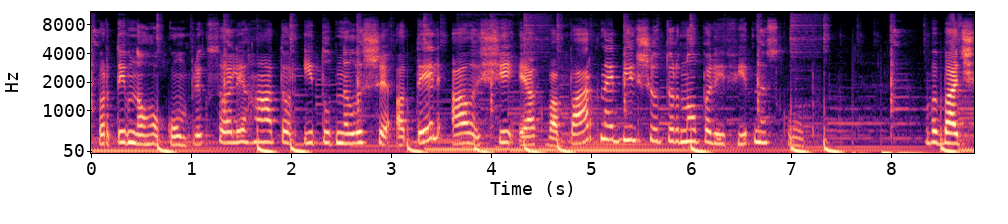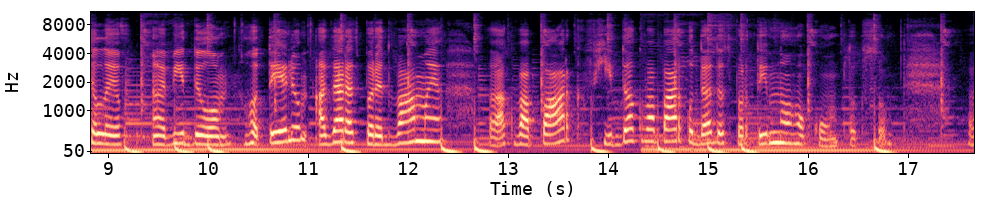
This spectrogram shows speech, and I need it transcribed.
спортивного комплексу Алігатор. І тут не лише отель, але ще і аквапарк найбільший у Тернополі, і фітнес-клуб. Ви бачили е, відео готелю, а зараз перед вами аквапарк, вхід до аквапарку да, до спортивного комплексу. Е,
